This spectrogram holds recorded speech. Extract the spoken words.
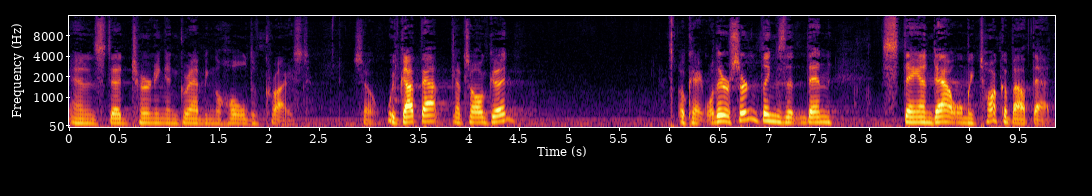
and instead turning and grabbing a hold of Christ. So we've got that. That's all good. Okay, well, there are certain things that then stand out when we talk about that.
